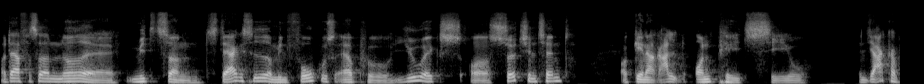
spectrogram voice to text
og derfor så er noget af mit sådan stærke side og min fokus er på UX og search intent og generelt on-page SEO. Men Jakob,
